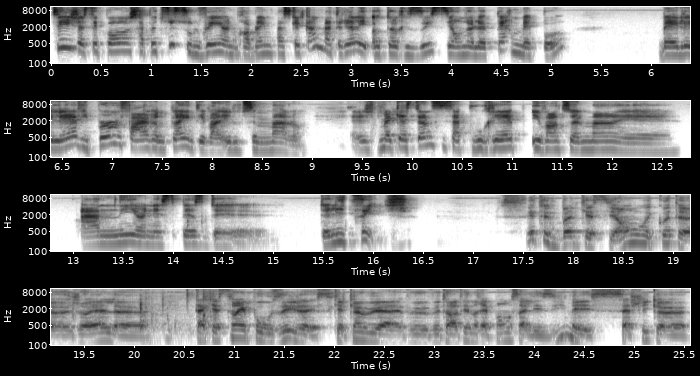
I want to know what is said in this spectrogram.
sais, je sais pas, ça peut-tu soulever un problème? Parce que quand le matériel est autorisé, si on ne le permet pas, ben l'élève, il peut faire une plainte ultimement, là. Euh, je me questionne si ça pourrait éventuellement euh, amener une espèce de, litige. C'est une bonne question. Écoute, euh, Joël, ta question est posée. Si quelqu'un veut, tenter une réponse, allez-y, mais sachez que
